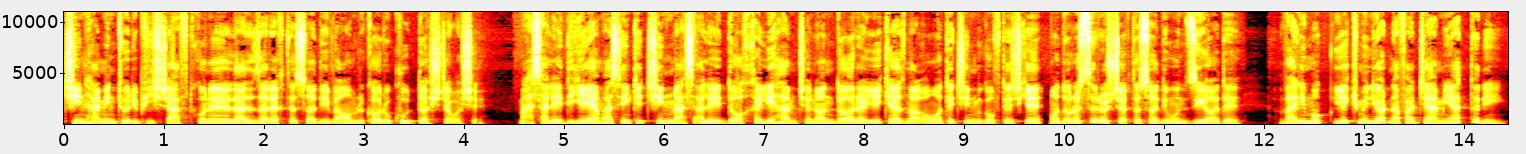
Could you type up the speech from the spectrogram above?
چین همینطوری پیشرفت کنه در نظر اقتصادی و آمریکا رکود داشته باشه. مسئله دیگه هم هست این که چین مسئله داخلی همچنان داره. یکی از مقامات چین میگفتش که ما درست رشد اقتصادیمون زیاده ولی ما یک میلیارد نفر جمعیت داریم.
